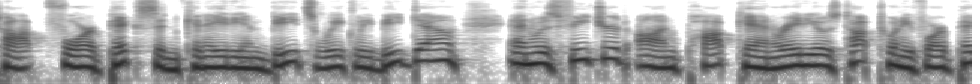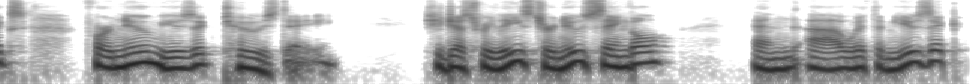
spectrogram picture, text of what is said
top four picks in Canadian Beats Weekly Beatdown and was featured on PopCan Radio's Top 24 Picks for New Music Tuesday. She just released her new single and uh, with the music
